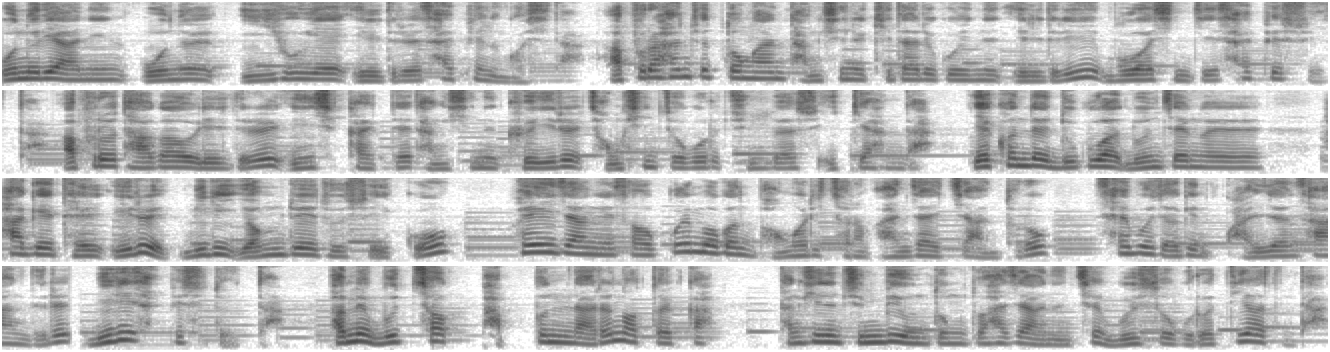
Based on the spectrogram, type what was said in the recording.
오늘이 아닌 오늘 이후의 일들을 살피는 것이다. 앞으로 한 주 동안 당신을 기다리고 있는 일들이 무엇인지 살필 수 있다. 앞으로 다가올 일들을 인식할 때 당신은 그 일을 정신적으로 준비할 수 있게 한다. 예컨대 누구와 논쟁을 하게 될 일을 미리 염두에 둘 수 있고 회의장에서 꿀먹은 벙어리처럼 앉아있지 않도록 세부적인 관련 사항들을 미리 살필 수도 있다. 반면 무척 바쁜 날은 어떨까? 당신은 준비 운동도 하지 않은 채 물속으로 뛰어든다.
